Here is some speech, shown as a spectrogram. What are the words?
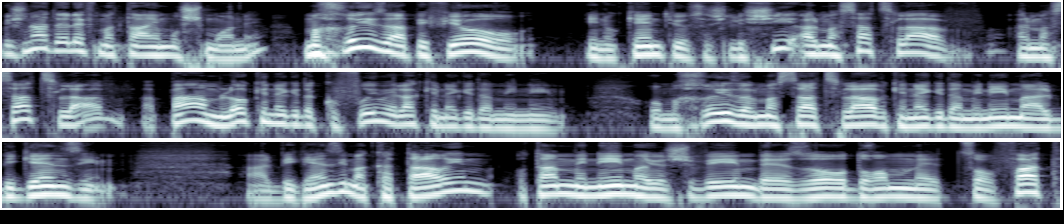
בשנת 1208 מכריז האפיפיור אינוקנטיוס השלישי על מסע צלב. על מסע צלב, הפעם לא כנגד הכופרים אלא כנגד המינים. הוא מכריז על מסע צלב כנגד המינים האלביגנזים. האלביגנזים, הקטרים, אותם מינים היושבים באזור דרום אה, צרפת,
